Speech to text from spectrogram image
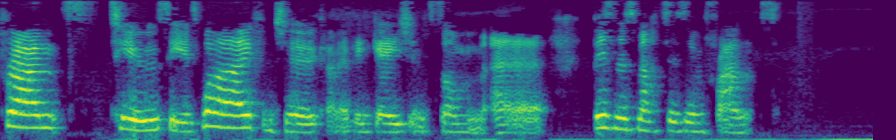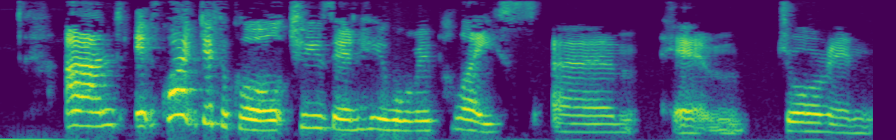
France to see his wife and to kind of engage in some uh, business matters in France. And it's quite difficult choosing who will replace um, him during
